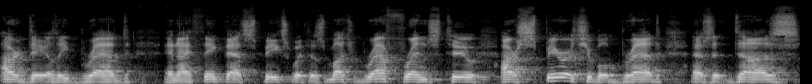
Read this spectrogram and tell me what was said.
our daily bread And I think that speaks with as much reference to our spiritual bread as it does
